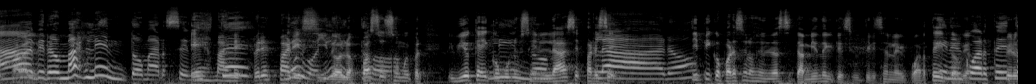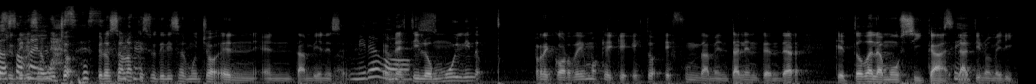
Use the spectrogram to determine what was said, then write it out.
Ah, pero más lento, Marce, ¿viste? Es más, le- pero es parecido, los pasos son muy parecidos. Vio que hay como unos enlaces, parece Claro. típico parecen los enlaces también del que se utilizan en el cuarteto. En el que- cuarteto pero se esos utilizan mucho, pero son los que se utilizan mucho en, en también ese. Mirá Es un vos. estilo muy lindo. Recordemos que, que esto es fundamental entender que toda la música Sí. latinoamericana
